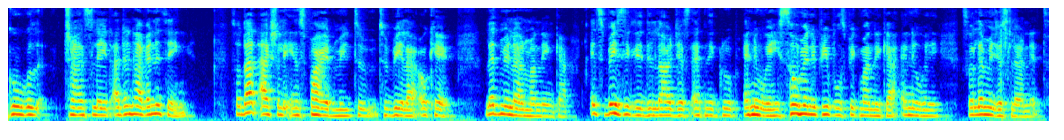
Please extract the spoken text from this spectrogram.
Google Translate. I didn't have anything. So that actually inspired me to, to be like, okay, let me learn Mandinka. It's basically the largest ethnic group anyway. So many people speak Mandinka anyway. So let me just learn it.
